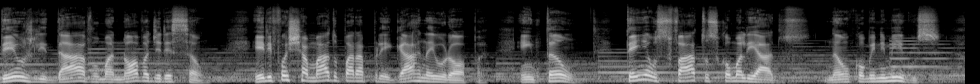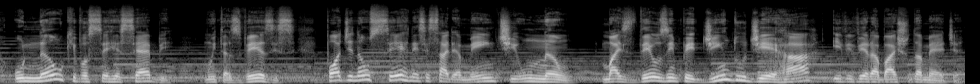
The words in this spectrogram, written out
Deus lhe dava uma nova direção. Ele foi chamado para pregar na Europa. Então, tenha os fatos como aliados, não como inimigos. O não que você recebe, muitas vezes, pode não ser necessariamente um não mas Deus impedindo-o de errar e viver abaixo da média.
